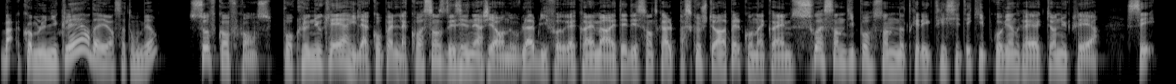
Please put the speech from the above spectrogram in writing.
Bah, comme le nucléaire d'ailleurs, ça tombe bien. Sauf qu'en France, pour que le nucléaire il accompagne la croissance des énergies renouvelables, il faudrait quand même arrêter des centrales. Parce que je te rappelle qu'on a quand même 70% de notre électricité qui provient de réacteurs nucléaires. C'est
